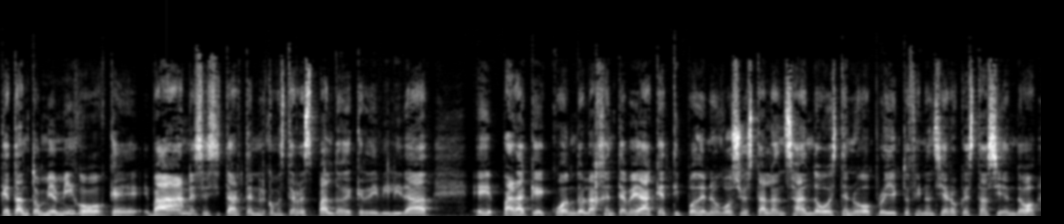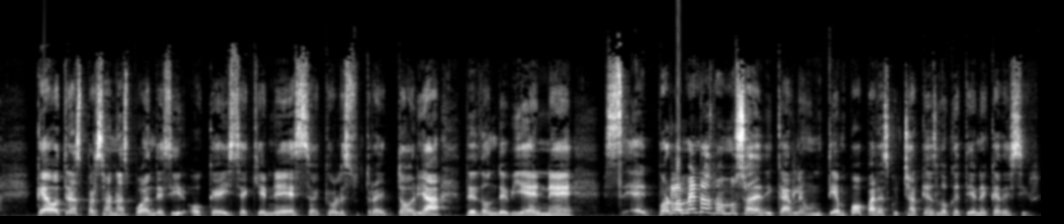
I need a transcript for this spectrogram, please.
que tanto mi amigo, que va a necesitar tener como este respaldo de credibilidad, eh, para que cuando la gente vea qué tipo de negocio está lanzando o este nuevo proyecto financiero que está haciendo, que otras personas puedan decir, ok, sé quién es, sé cuál es su trayectoria, de dónde viene. Eh, por lo menos vamos a dedicarle un tiempo para escuchar qué es lo que tiene que decir.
